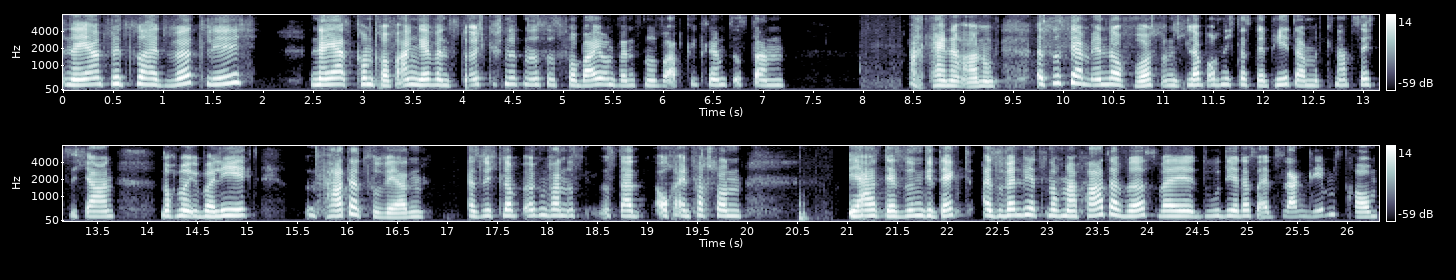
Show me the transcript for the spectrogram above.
naja, und willst du halt wirklich, naja, es kommt drauf an, gell? Wenn es durchgeschnitten ist, ist es vorbei und wenn es nur so abgeklemmt ist, dann Ach, keine Ahnung. Es ist ja am Ende auch wurscht und ich glaube auch nicht, dass der Peter mit knapp 60 Jahren noch mal überlegt, Vater zu werden. Also, ich glaube, irgendwann ist ist da auch einfach schon ja, der Sinn gedeckt. Also, wenn du jetzt noch mal Vater wirst, weil du dir das als langen Lebenstraum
